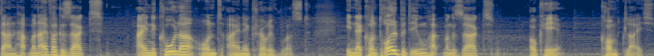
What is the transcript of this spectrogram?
Dann hat man einfach gesagt, eine Cola und eine Currywurst. In der Kontrollbedingung hat man gesagt, okay, kommt gleich.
